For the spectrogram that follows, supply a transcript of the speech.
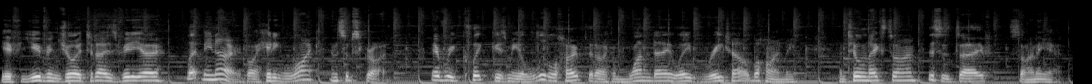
If you've enjoyed today's video, let me know by hitting like and subscribe. Every click gives me a little hope that I can one day leave retail behind me. Until next time, this is Dave, signing out.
